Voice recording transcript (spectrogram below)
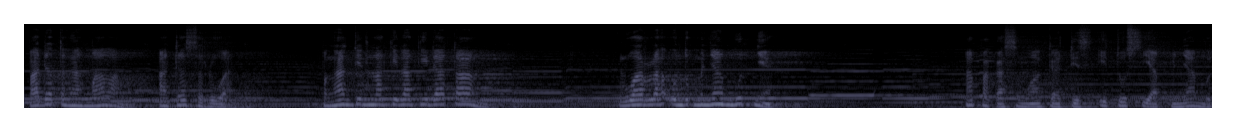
Pada tengah malam ada seruan, pengantin laki-laki datang. Keluarlah untuk menyambutnya. Apakah semua gadis itu siap menyambut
